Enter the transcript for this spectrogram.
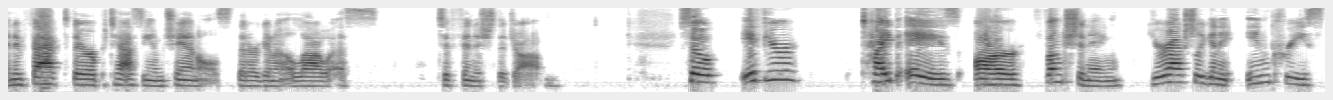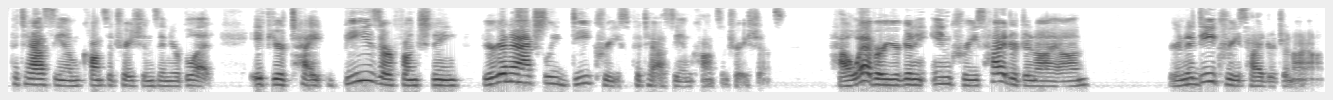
And in fact, there are potassium channels that are going to allow us to finish the job. So if your type A's are functioning, you're actually going to increase potassium concentrations in your blood. If your type B's are functioning, you're going to actually decrease potassium concentrations. However, you're going to increase hydrogen ion. You're going to decrease hydrogen ion.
